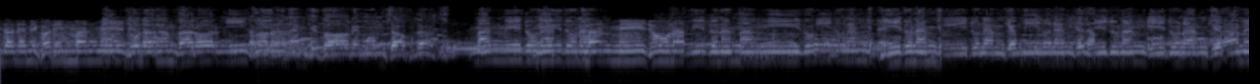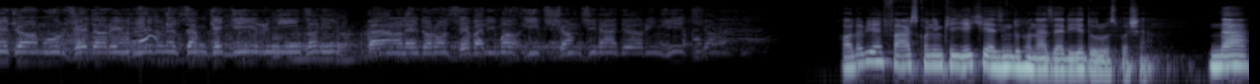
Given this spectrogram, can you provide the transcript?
پیدا نمی کنیم من می‌دونم فرار می‌کنم که کارمون ساخته من می‌دونم من می‌دونم. می‌دونم من می‌دونم. می‌دونم می‌دونم که می‌دونم که می‌دونم می‌دونم که همه جا مورچه داره. می‌دونستم که گیر می‌کنیم. بله درسته ولی ما هیچ شانسی نداریم هیچ حالا بیاین فرض کنیم که یکی از این دو تا نظریه درست باشن نه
